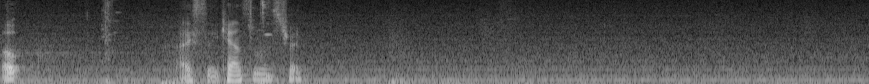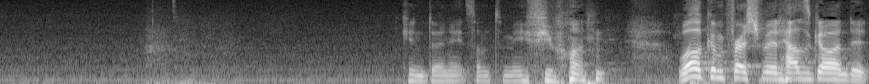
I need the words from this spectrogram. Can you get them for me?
Oh. I accidentally cancelled this trade. Can donate some to me if you want. Welcome, Freshfood. How's it going, dude?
